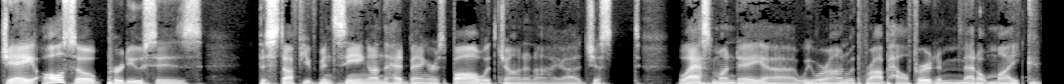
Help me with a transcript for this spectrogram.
Jay also produces the stuff you've been seeing on the Headbangers Ball with John and I. Uh, just last Monday, uh, we were on with Rob Halford and Metal Mike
